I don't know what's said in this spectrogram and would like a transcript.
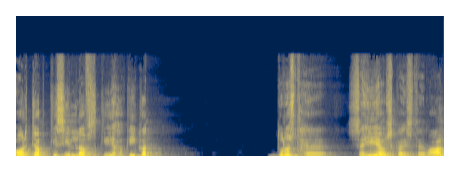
اور جب کسی لفظ کی حقیقت درست ہے، صحیح ہے اس کا استعمال،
